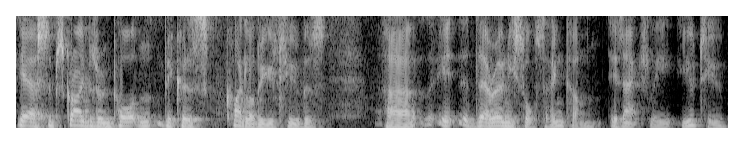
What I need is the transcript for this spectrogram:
Yeah, subscribers are important because quite a lot of YouTubers, uh, it, their only source of income is actually YouTube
